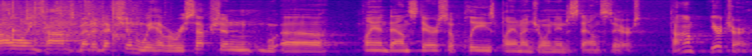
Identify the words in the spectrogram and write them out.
Following Tom's benediction, we have a reception uh, planned downstairs, so please plan on joining us downstairs. Tom, your turn.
